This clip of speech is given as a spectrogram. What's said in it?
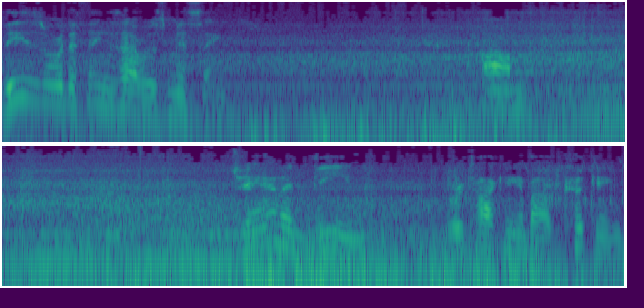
these were the things I was missing. Um, Jan and Dean were talking about cooking,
